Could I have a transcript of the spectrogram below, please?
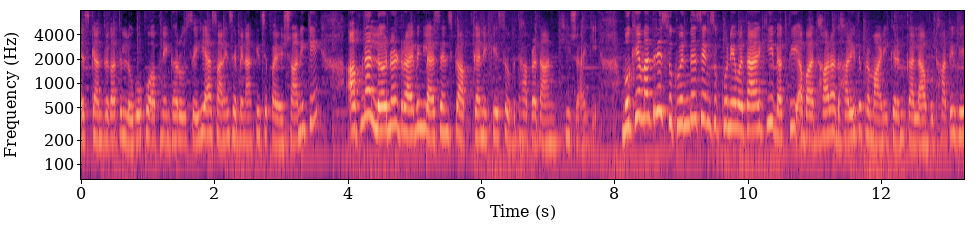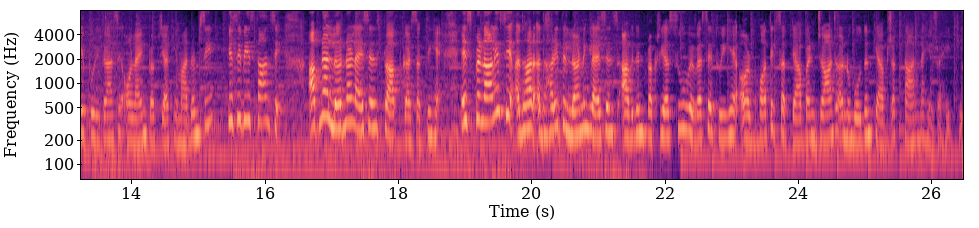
इसके अंतर्गत लोगों को अपने घरों से ही आसानी से बिना किसी परेशानी के अपना लर्नर ड्राइविंग लाइसेंस प्राप्त करने की सुविधा प्रदान की जाएगी। मुख्यमंत्री सुखविंदर सिंह सुक्खू ने बताया कि व्यक्ति अब आधार आधारित प्रमाणीकरण का लाभ उठाते हुए पूरी तरह से ऑनलाइन प्रक्रिया के माध्यम से किसी भी स्थान से अपना लर्नर लाइसेंस प्राप्त कर सकते हैं। इस प्रणाली से आधार आधारित लर्निंग लाइसेंस आवेदन प्रक्रिया सुव्यवस्थित हुई है और भौतिक सत्यापन, जाँच अनुमोदन की आवश्यकता नहीं रहेगी।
